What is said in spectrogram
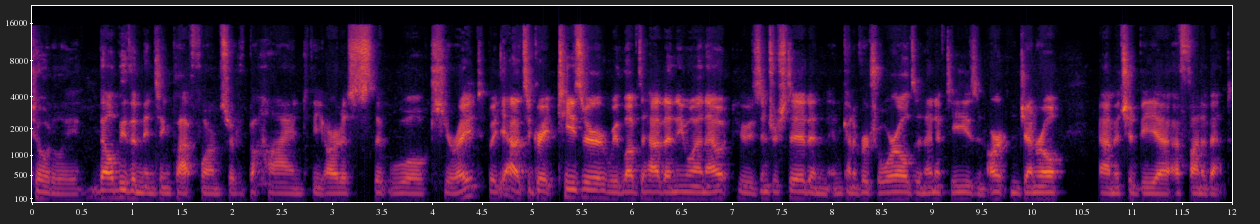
Totally. They'll be the minting platform sort of behind the artists that we'll curate. But yeah, it's a great teaser. We'd love to have anyone out who's interested in, in kind of virtual worlds and NFTs and art in general. Um, it should be a, a fun event.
